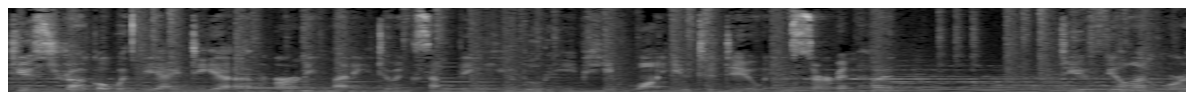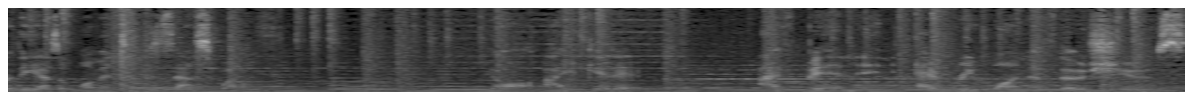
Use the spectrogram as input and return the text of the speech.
Do you struggle with the idea of earning money doing something you believe He'd want you to do in servanthood? Do you feel unworthy as a woman to possess wealth? Y'all, I get it. I've been in every one of those shoes,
